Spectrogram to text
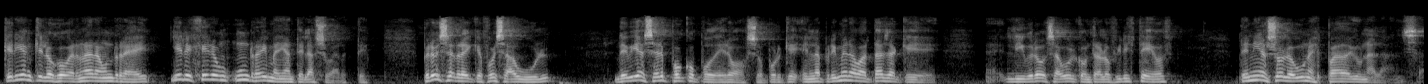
querían que los gobernara un rey y eligieron un rey mediante la suerte. Pero ese rey que fue Saúl debía ser poco poderoso, porque en la primera batalla que eh, libró Saúl contra los filisteos, tenía solo una espada y una lanza.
